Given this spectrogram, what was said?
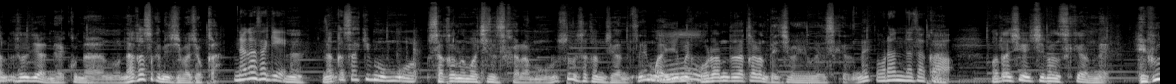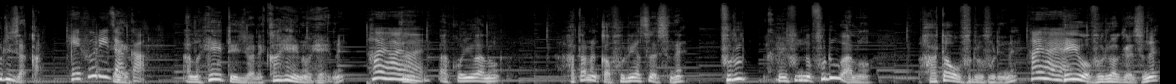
あのそれじゃあね今度はあの長崎にしましょうか。長崎、うん、長崎ももう坂の町ですからものすごい坂道があるんですね。まあうん有名オランダ坂なんて一番有名ですけどね。オランダ坂、は私が一番好きはねヘフリ坂。ヘフリ坂、あの兵という字はね貨幣の兵ね。はいはいはい、うんあこういうあの旗なんか振るやつですね。振る兵符の振るはあの旗を振る振りね。はいはいはい兵を振るわけですね。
